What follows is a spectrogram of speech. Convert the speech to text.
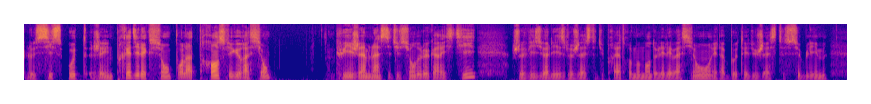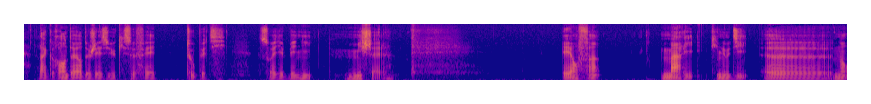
le 6 août, j'ai une prédilection pour la transfiguration. Puis j'aime l'institution de l'Eucharistie. Je visualise le geste du prêtre au moment de l'élévation et la beauté du geste sublime, la grandeur de Jésus qui se fait tout petit. Soyez bénis Michel. Et enfin, Marie qui nous dit, euh, non,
